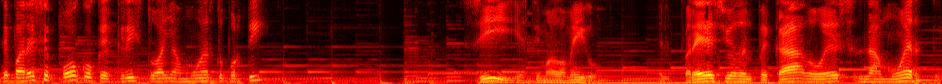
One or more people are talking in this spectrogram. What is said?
¿te parece poco que Cristo haya muerto por ti? Sí, estimado amigo, el precio del pecado es la muerte,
